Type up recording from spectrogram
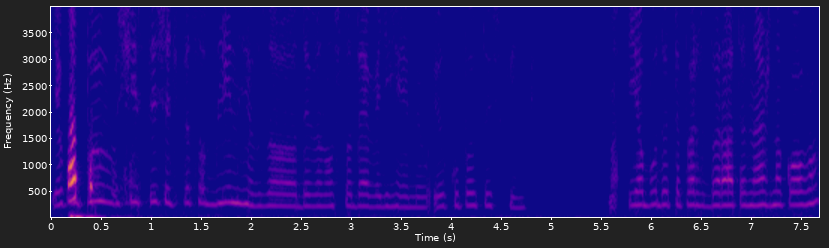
Я купив 6500 блінгів за 99 гемів і купив той скінчик. Ну, Я буду тепер збирати, знаєш на кого?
